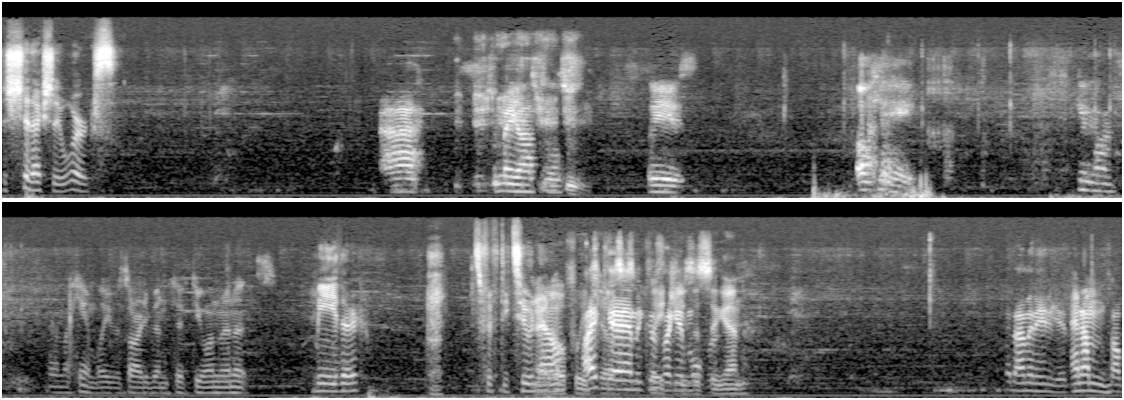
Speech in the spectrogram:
This shit actually works. Ah, too many hospitals. Please. Okay. Come on. Damn, I can't believe it's already been 51 minutes. Me either. It's 52 Alright, now. I can doesn't because I get Jesus again. And I'm an idiot. And I'm So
